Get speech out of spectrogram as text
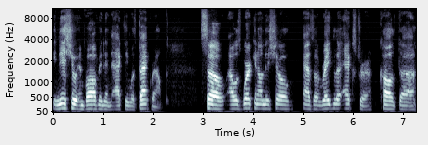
initial involvement in acting was background. So I was working on this show as a regular extra called uh,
